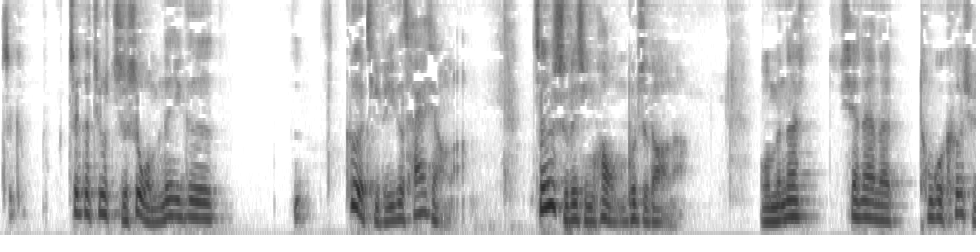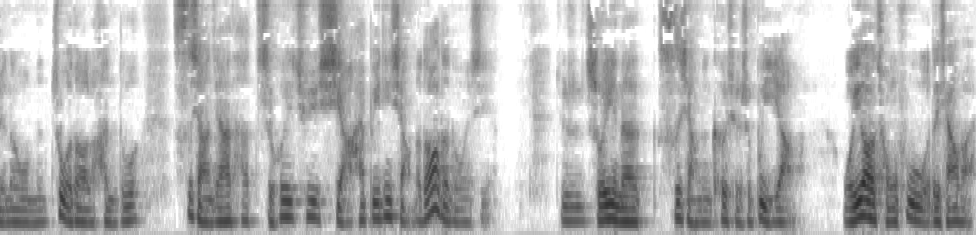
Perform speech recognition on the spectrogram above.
这个这个就只是我们的一个。个体的一个猜想了，真实的情况我们不知道了。我们呢，现在呢，通过科学呢，我们做到了很多思想家他只会去想，还不一定想得到的东西。就是所以呢，思想跟科学是不一样的。我要重复我的想法：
